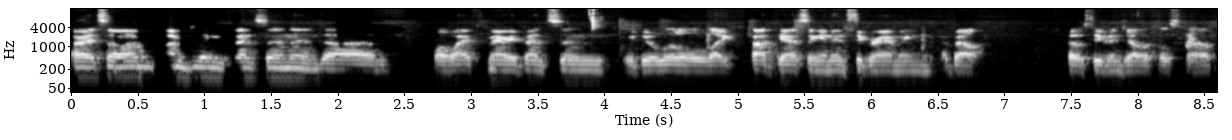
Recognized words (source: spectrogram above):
All right, so I'm I'm James Benson and um, my wife Mary Benson. We do a little like podcasting and Instagramming about post evangelical stuff.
